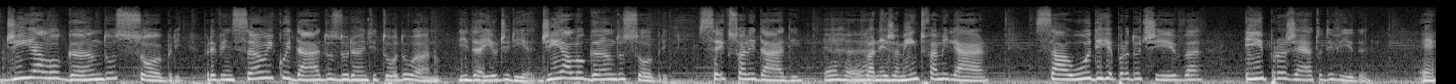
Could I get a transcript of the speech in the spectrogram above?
dialogando sobre prevenção e cuidados durante todo o ano. E daí eu diria, dialogando sobre sexualidade, uhum. planejamento familiar, saúde reprodutiva e projeto de vida. É,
